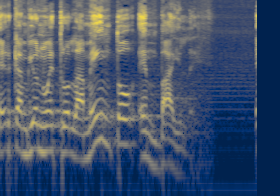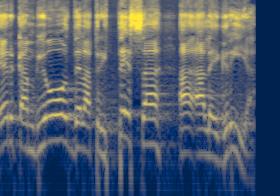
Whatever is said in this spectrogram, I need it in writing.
Él cambió nuestro lamento en baile. Él cambió de la tristeza a alegría.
